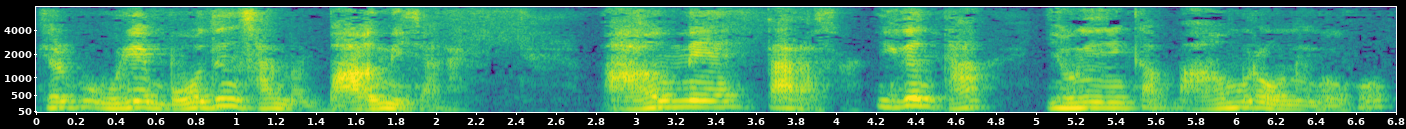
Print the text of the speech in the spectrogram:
결국 우리의 모든 삶은 마음이잖아요. 마음에 따라서 이건 다 영이니까 마음으로 오는 거고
